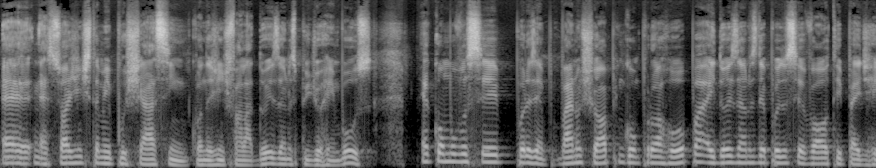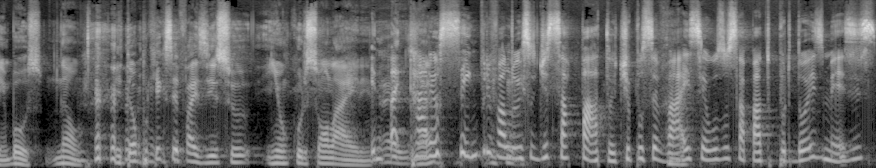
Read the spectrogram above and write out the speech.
É, é só a gente também puxar assim, quando a gente fala dois anos pediu reembolso, é como você, por exemplo, vai no shopping, comprou a roupa, e dois anos depois você volta e pede reembolso? Não. Então por que, que você faz isso em um curso online? É Cara, eu sempre falo isso de sapato. Tipo, você vai, você usa o sapato por dois meses,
